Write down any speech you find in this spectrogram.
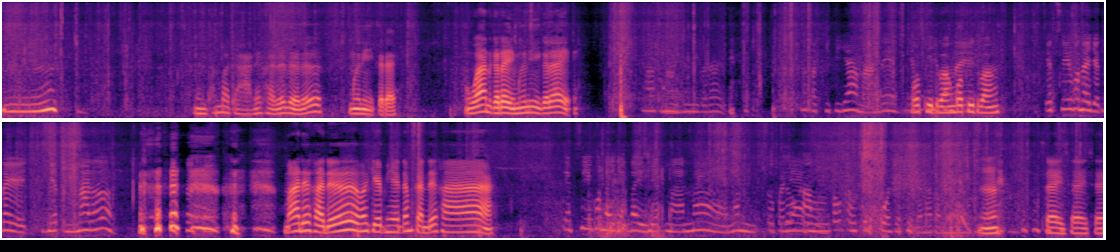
อืมมั นธรรมดาเลยค่ะเด้อเด้อเด้อมือนี้ก็ได้มื้อวานก็ได้ มือนี้ก็ได้มาของนี่นี่ก็ได้มากับกิติยาหมานเด้บ่ผิดหวังบ่ผิดหวัง FC คนใดอยากได้เฮ็ดนี่มาเด้อมาเด้อค่ะ เด้อมาเก็บเห็ดน้ำกันเด้อค่ะ FC คนใดอยากได้เฮ็ดหมานมานํเออไปไปต้องย่าทเด้อำต้องทำคลิปครัวเสร็จผิดแล้วนะตอนนี้นะใช่ใช่ใช่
